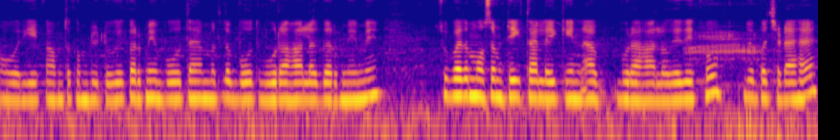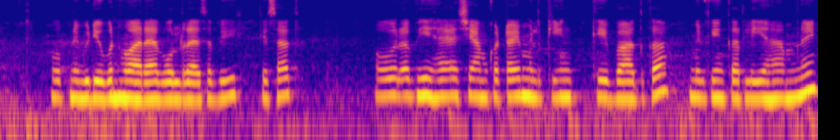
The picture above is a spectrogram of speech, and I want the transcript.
और ये काम तो कंप्लीट हो गया। गर्मी बहुत है मतलब बहुत बुरा हाल है गर्मी में। सुबह तो मौसम ठीक था, लेकिन अब बुरा हाल हो गया। देखो, जो बछड़ा है, वो अपनी वीडियो बनवा रहा है, बोल रहा है सभी के साथ। और अभी है शाम का टाइम मिल्किंग के बाद का मिल्किंग कर लिया है हमने।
